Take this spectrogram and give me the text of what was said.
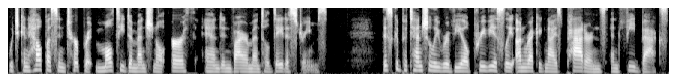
which can help us interpret multidimensional Earth and environmental data streams. This could potentially reveal previously unrecognized patterns and feedbacks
